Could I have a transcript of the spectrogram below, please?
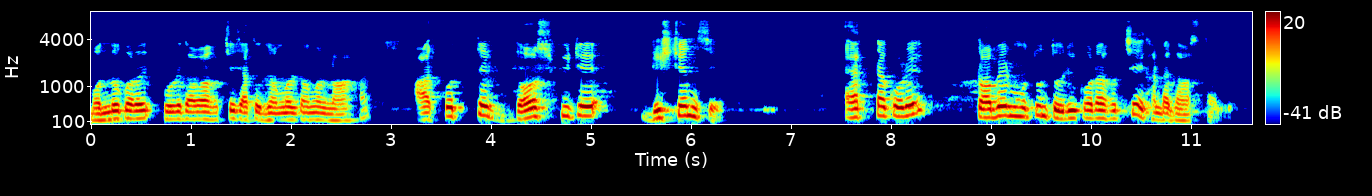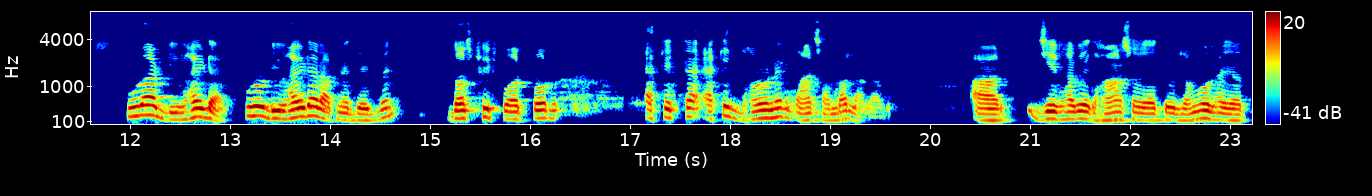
বন্ধ করে করে দেওয়া হচ্ছে যাতে জঙ্গল টঙ্গল না হয়। আর প্রত্যেক দশ ফিটে ডিস্টেন্সে একটা করে টবের মতন তৈরি করা হচ্ছে এখানটা গাছ থাকবে। পুরো ডিভাইডার পুরো ডিভাইডার আপনি দেখবেন, দশ ফিট পর পর এক একটা এক এক ধরনের গাছ আমরা লাগাবো। আর যেভাবে ঘাস হয়ে যেত জঙ্গল হয়ে যেত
